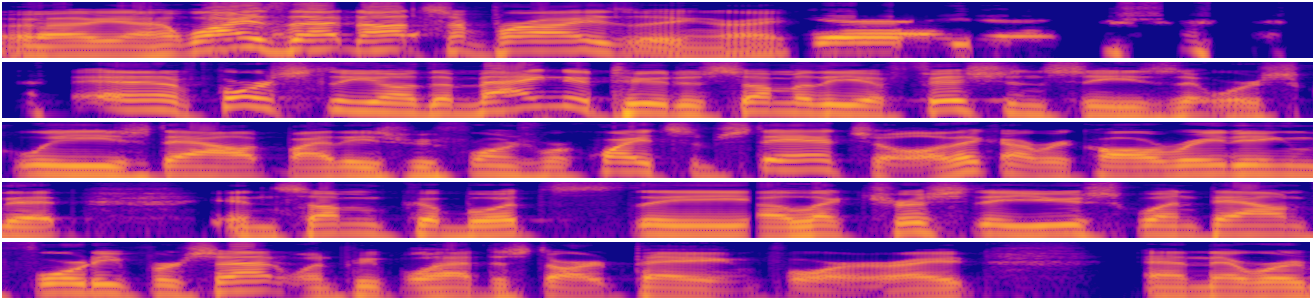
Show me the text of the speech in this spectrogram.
Uh, yeah. Why is that not surprising, right? Yeah, yeah. and of course, the, you know, the magnitude of some of the efficiencies that were squeezed out by these reforms were quite substantial. I think I recall reading that in some kibbutz, the electricity use went down 40% when people had to start paying for it, right? and there were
